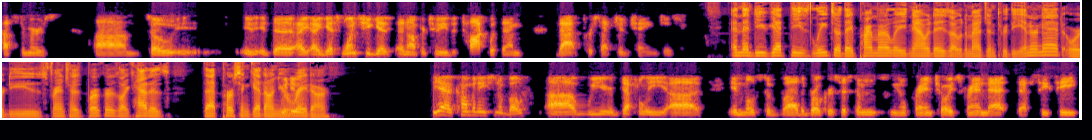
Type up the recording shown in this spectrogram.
customers. Um, so it, it, uh, I, I guess once you get an opportunity to talk with them, that perception changes. And then do you get these leads? Are they primarily nowadays, I would imagine, through the internet or do you use franchise brokers? Like, how does that person get on your radar? Yeah, a combination of both. Uh, we are definitely, uh, in most of uh, the broker systems, you know, FranChoice, FranNet, FCC.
